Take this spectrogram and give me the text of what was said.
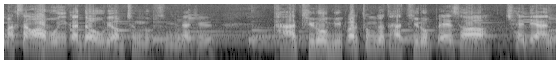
막상 와 보니까 너울이 엄청 높습니다. 지금 다 뒤로 밑밥통도 다 뒤로 빼서 최대한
